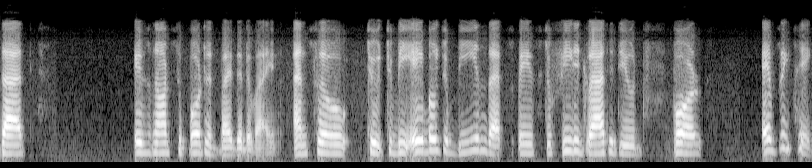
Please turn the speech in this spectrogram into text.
that is not supported by the divine, and so to to be able to be in that space to feel gratitude for everything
